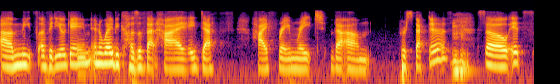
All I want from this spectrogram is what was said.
uh, meets a video game in a way because of that high def high frame rate um, perspective. Mm-hmm. So it's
